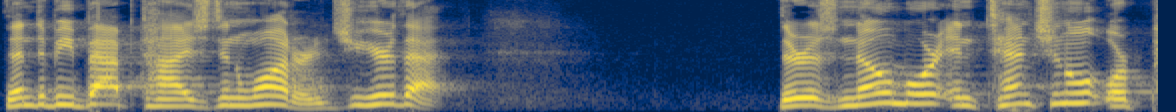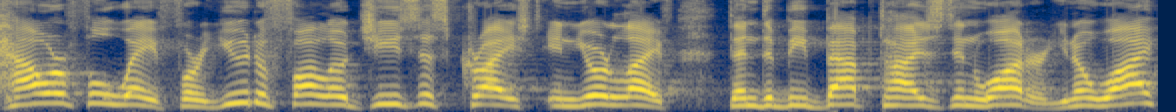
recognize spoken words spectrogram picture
than to be baptized in water. Did you hear that? There is no more intentional or powerful way for you to follow Jesus Christ in your life than to be baptized in water. You know why?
